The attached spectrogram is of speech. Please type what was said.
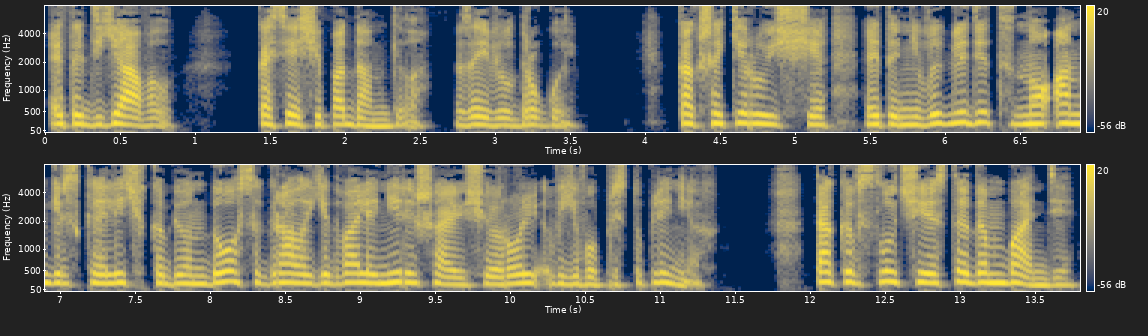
«Это дьявол, косящий под ангела», — заявил другой. Как шокирующе это не выглядит, но ангельская личико Бёндо сыграла едва ли не решающую роль в его преступлениях. Так и в случае с Тедом Банди,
